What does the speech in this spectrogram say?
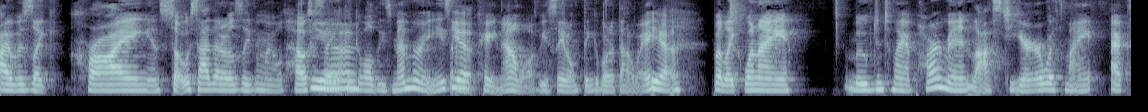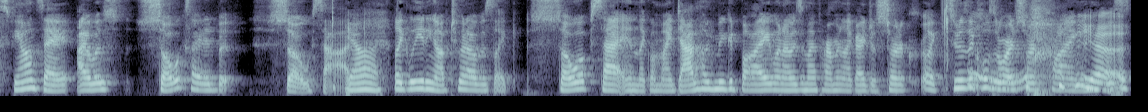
i was like crying and so sad that i was leaving my old house because Yeah. i think of all these memories Yeah. i'm okay now obviously i don't think about it that way Yeah. but like when I moved into my apartment last year with my ex fiance, I was so excited but so sad. Yeah. Like leading up to it, I was like so upset. And like when my dad hugged me goodbye when I was in my apartment, like I just started cr- like as soon as I closed the door, I just started oh. crying. And he Yeah. was-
